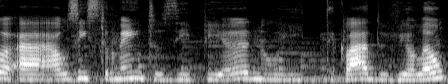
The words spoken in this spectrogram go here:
a- aos instrumentos, e piano, e teclado, e violão.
